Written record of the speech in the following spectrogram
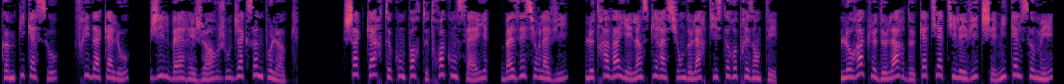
comme Picasso, Frida Kahlo, Gilbert et Georges ou Jackson Pollock. Chaque carte comporte trois conseils, basés sur la vie, le travail et l'inspiration de l'artiste représenté. L'oracle de l'art de Katia Tilevich et Michael Sommet,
